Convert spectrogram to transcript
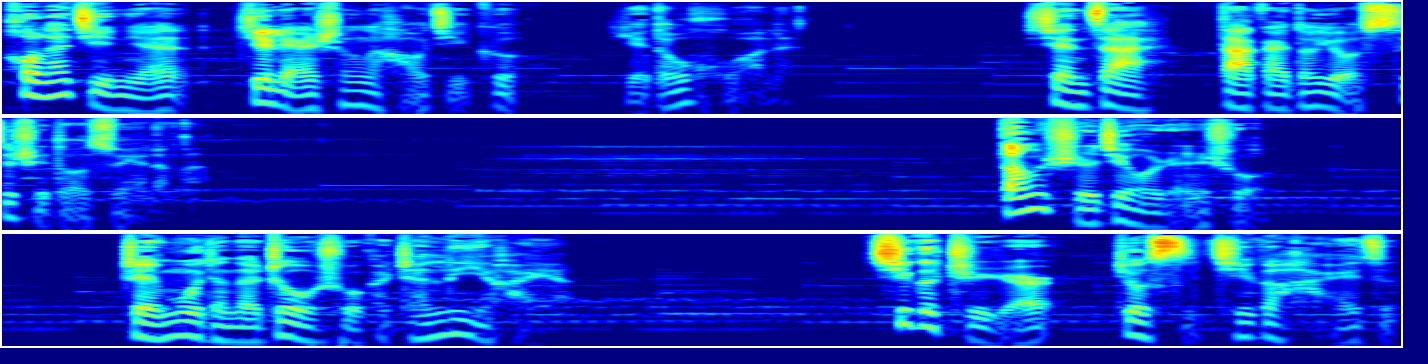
后来几年接连生了好几个，也都活了，现在大概都有四十多岁了吧。当时就有人说，这木匠的咒术可真厉害呀。七个纸人就死七个孩子，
